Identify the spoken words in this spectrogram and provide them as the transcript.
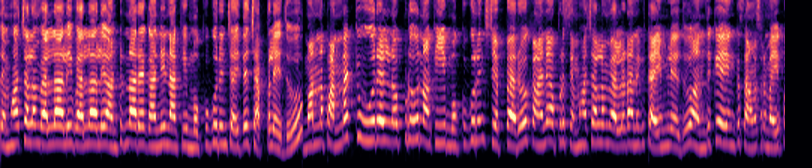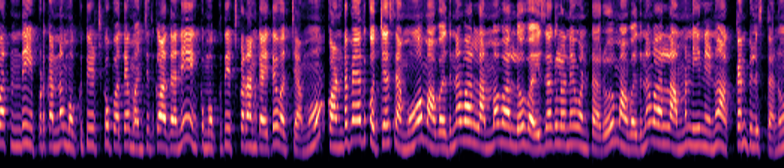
సింహాచలం వెళ్ళాలి వెళ్ళాలి అంటున్నారే కానీ నాకు ఈ మొక్కు గురించి అయితే చెప్పలేదు. మొన్న పండక్కి ఊరు వెళ్ళినప్పుడు నాకు ఈ మొక్కు గురించి చెప్పారు. కానీ అప్పుడు సింహాచలం వెళ్ళడానికి టైం లేదు. అందుకే ఇంక సంవత్సరం అయిపోతుంది. ఇప్పటికన్నా మొక్కు తీర్చుకోపోతే మంచిది కాదని ఇంక మొక్కు తీర్చుకోవడానికి అయితే వచ్చాము. కొండ మీద మీదకి వచ్చేసాము. మా వదిన వాళ్ళ అమ్మ వాళ్ళు వైజాగ్లోనే ఉంటారు. మా వదిన వాళ్ళ అమ్మని నేను అక్క అని పిలుస్తాను.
